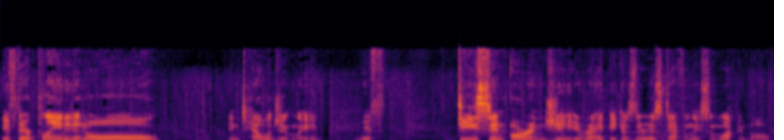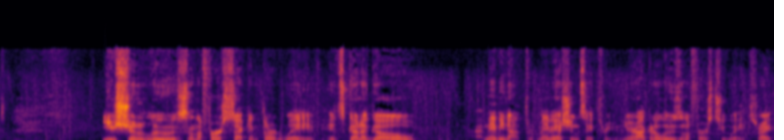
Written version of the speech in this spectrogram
If they're playing it at all intelligently with decent RNG, right? Because there is definitely some luck involved. You shouldn't lose on the first, second, third wave. It's going to go, maybe not, maybe I shouldn't say three. You're not going to lose on the first two waves, right?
